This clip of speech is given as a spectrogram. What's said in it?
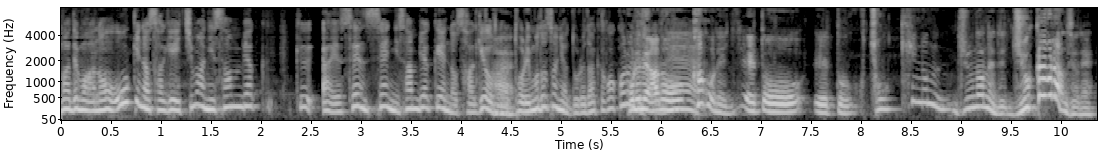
まあでもあの大きな下げ1万2300あ1000 1200円の下げをもう取り戻すにはどれだけかかるこれね、あんですかね。の、過去ね、えっ、と、えっ、と、直近の十何年で10回ぐらいなんですよね。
